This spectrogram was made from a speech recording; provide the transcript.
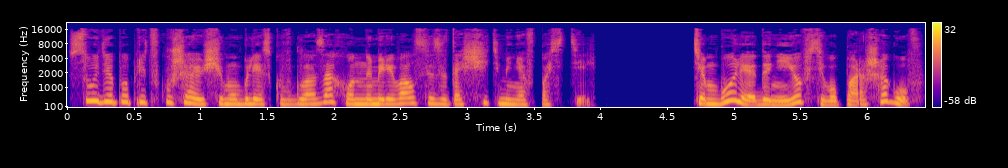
Судя по предвкушающему блеску в глазах, он намеревался затащить меня в постель. Тем более до нее всего пара шагов.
